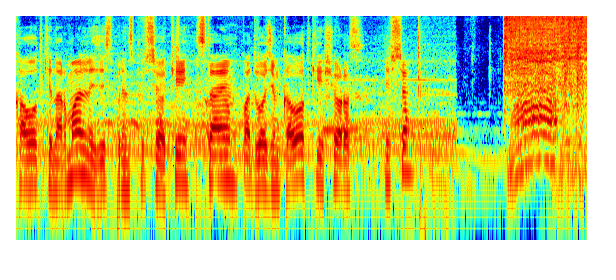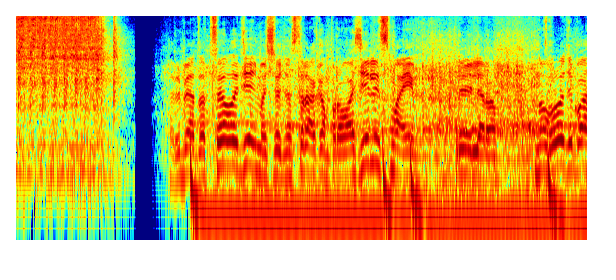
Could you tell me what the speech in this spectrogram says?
Колодки нормальные, здесь, в принципе, все окей. Ставим, подводим колодки еще раз. И все. Ребята, целый день мы сегодня с траком провозили с моим трейлером. Ну, вроде бы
